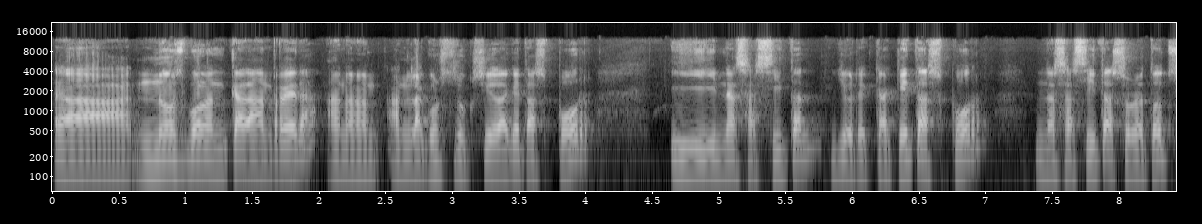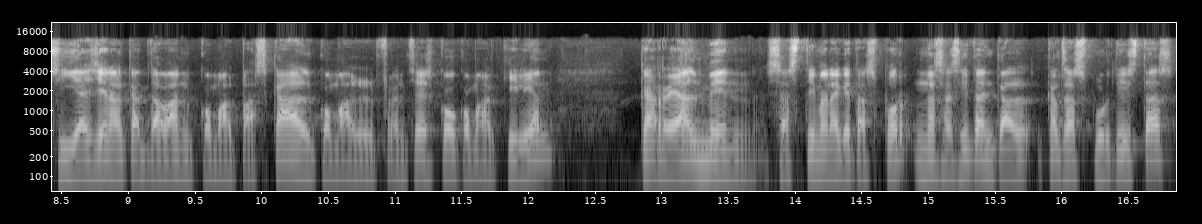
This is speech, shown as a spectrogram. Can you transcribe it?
eh, no es volen quedar enrere en, en, en la construcció d'aquest esport i necessiten, jo crec que aquest esport necessita, sobretot si hi ha gent al capdavant com el Pascal, com el Francesco, com el Kilian, que realment s'estimen aquest esport, necessiten que, el, que els esportistes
